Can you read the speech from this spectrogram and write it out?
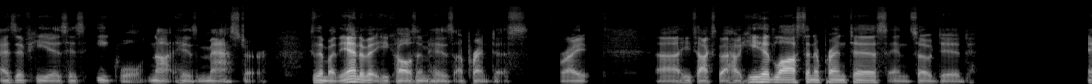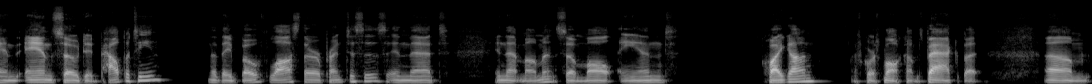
as if he is his equal, not his master. Because then by the end of it, he calls him his apprentice, right? Uh, he talks about how he had lost an apprentice, and so did, and and so did Palpatine. That they both lost their apprentices in that in that moment. So Maul and Qui Gon, of course, Maul comes back, but um,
